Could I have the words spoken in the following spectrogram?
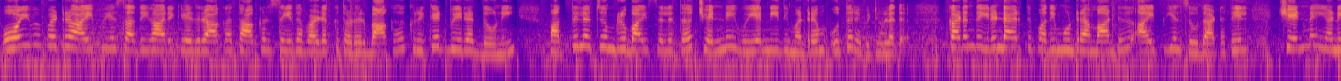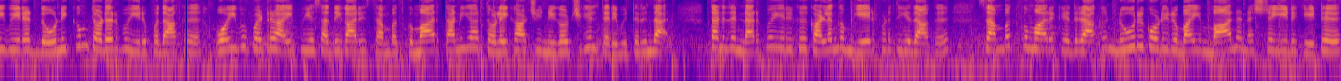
ஓய்வு பெற்ற ஐபிஎஸ் அதிகாரிக்கு எதிராக தாக்கல் செய்த வழக்கு தொடர்பாக கிரிக்கெட் வீரர் தோனி பத்து லட்சம் ரூபாய் செலுத்த சென்னை உயர்நீதிமன்றம் உத்தரவிட்டுள்ளது. கடந்த இரண்டாயிரத்து பதிமூன்றாம் ஆண்டு ஐபிஎல் சூதாட்டத்தில் சென்னை அணி வீரர் தோனிக்கும் தொடர்பு இருப்பதாக ஓய்வு பெற்ற ஐபிஎஸ் அதிகாரி சம்பத்குமார் தனியார் தொலைக்காட்சி நிகழ்ச்சியில் தெரிவித்திருந்தார். தனது நற்பெயருக்கு களங்கம் ஏற்படுத்தியதாக சம்பத்குமாருக்கு எதிராக நூறு கோடி ரூபாய் மான நஷ்ட ஈடு கேட்டு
